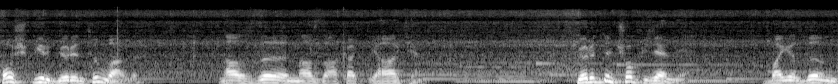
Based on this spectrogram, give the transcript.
Hoş bir görüntüm vardı. Nazlı nazlı akar yağarken. Görüntün çok güzeldi. Bayıldım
